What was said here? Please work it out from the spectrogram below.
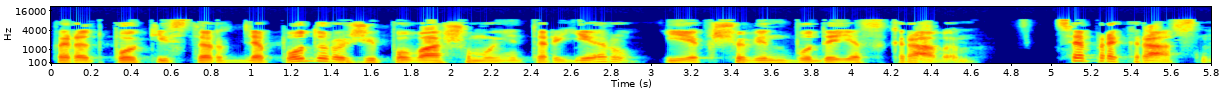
Передпокій старт для подорожі по вашому інтер'єру, і якщо він буде яскравим, це прекрасно.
